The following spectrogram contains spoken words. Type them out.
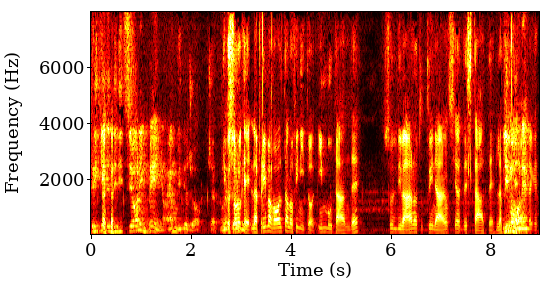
richiede dedizione, impegno, è un videogioco. Certo, Dico solo che la prima volta l'ho finito in mutande sul divano, tutto in ansia d'estate. La prima Limone. volta che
